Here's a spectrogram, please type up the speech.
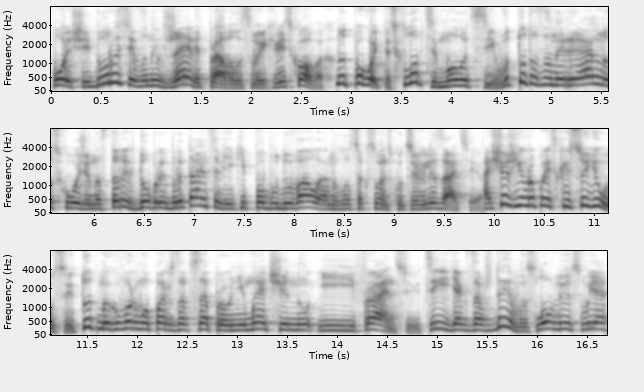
Польщі і Білорусі вони вже відправили своїх військових. Ну погодьтесь, хлопці молодці. От тут вони реально схожі на старих добрих британців, які побудували англосаксонську цивілізацію. А що ж Європейський Союз? І тут ми говоримо перш за все про Німеччину і Францію. Ці, як завжди, висловлюють своє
